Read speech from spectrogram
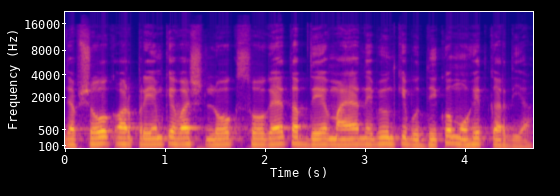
जब शोक और प्रेम के वश लोग सो गए, तब देव माया ने भी उनकी बुद्धि को मोहित कर दिया।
